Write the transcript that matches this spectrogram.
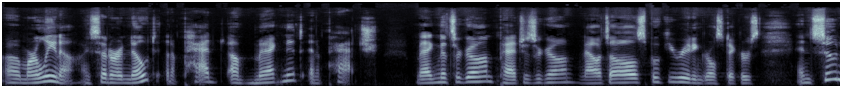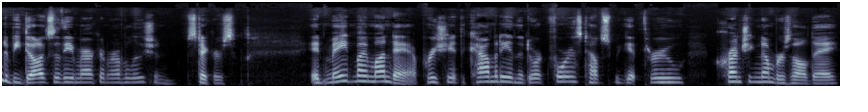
uh, Marlena. I sent her a note and a pad, a magnet and a patch. Magnets are gone, patches are gone. Now it's all spooky reading girl stickers, and soon to be Dogs of the American Revolution stickers. It made my Monday. I appreciate the comedy in the Dork Forest. Helps me get through crunching numbers all day.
